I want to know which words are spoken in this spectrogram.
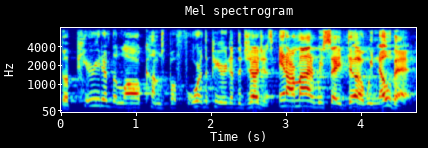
The period of the law comes before the period of the judges. In our mind, we say, duh, we know that.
